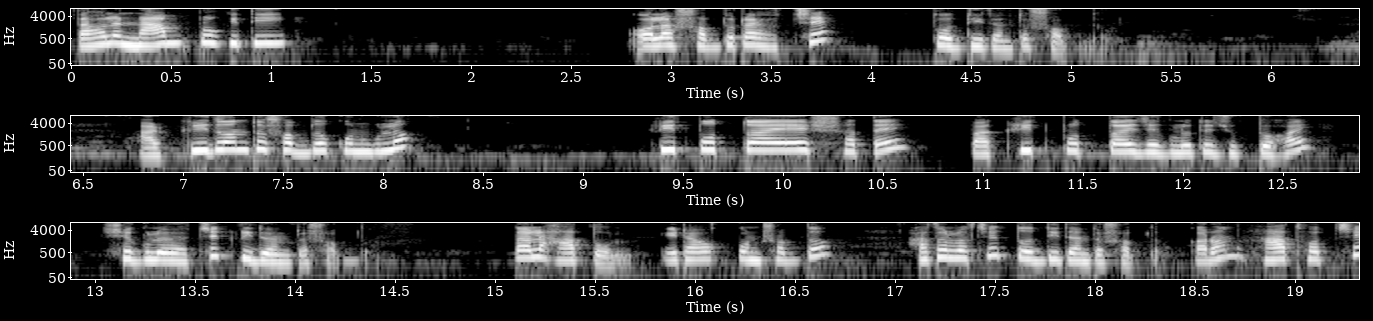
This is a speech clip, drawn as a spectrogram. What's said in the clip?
তাহলে নাম প্রকৃতি অলার শব্দটাই হচ্ছে তদ্ধিতান্ত শব্দ। আর কৃদন্ত শব্দ কোনগুলো? কৃত প্রত্যয়ের সাথে বা কৃত প্রত্যয় যেগুলোতে যুক্ত হয় সেগুলো হচ্ছে কৃদন্ত শব্দ। তাহলে হাতল এটা কোন শব্দ? হাতল হচ্ছে তদ্ধিতান্ত শব্দ, কারণ হাত হচ্ছে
